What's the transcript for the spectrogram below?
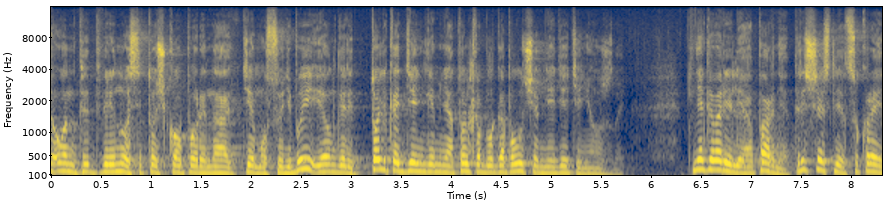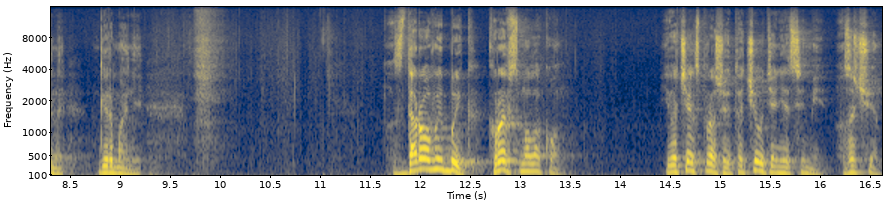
он переносит точку опоры на тему судьбы, и он говорит, только деньги меня, только благополучие, мне дети не нужны. Мне говорили о парне, 36 лет, с Украины, Германии. Здоровый бык, кровь с молоком. И вот человек спрашивает, а что у тебя нет семьи? А зачем?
